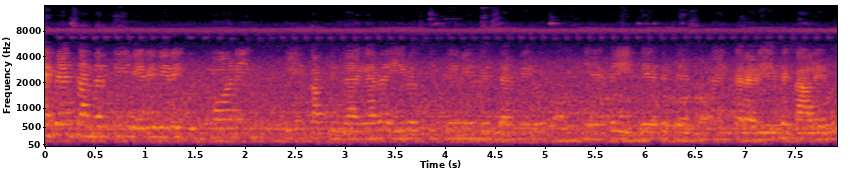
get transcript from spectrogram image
హాయ్ ఫ్రెండ్స్ అందరికి వెరీ వెరీ గుడ్ మార్నింగ్. ఏం కప్పిల్ తాగారా ఈ రోజు టిఫిన్ ఏం చేశారు మీరు? నేనైతే ఇడ్లీ అయితే చేస్తున్నా ఇంకా రెడీ అయితే కాలేదు.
